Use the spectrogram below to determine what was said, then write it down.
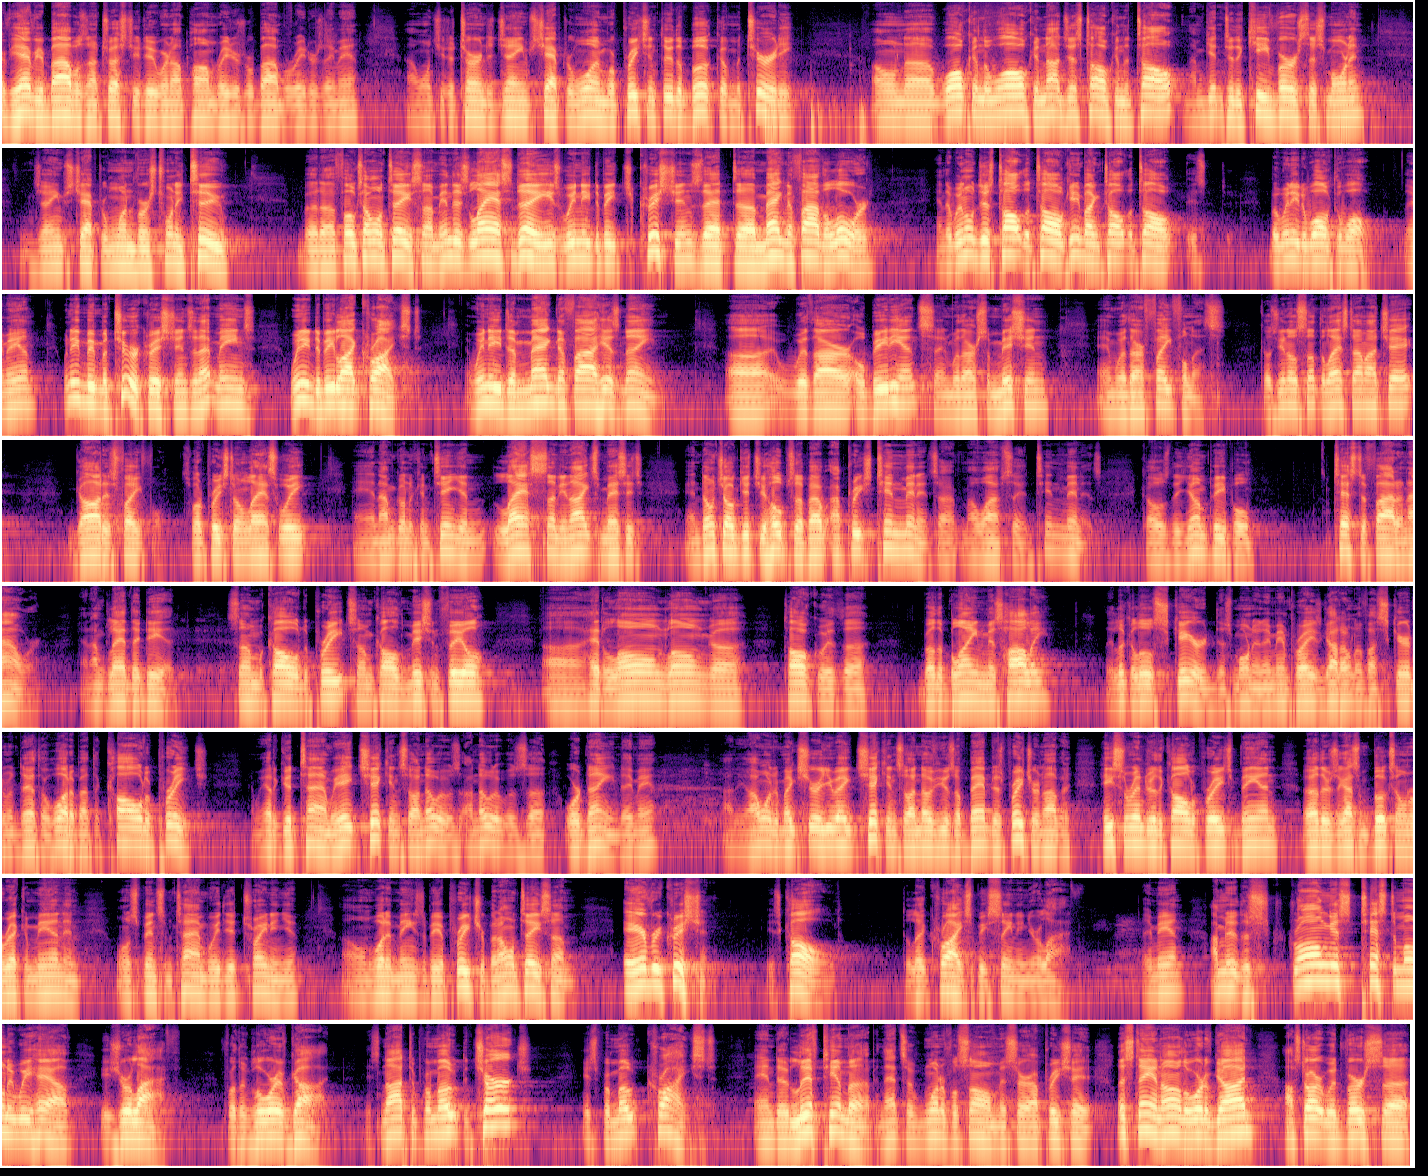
If you have your Bibles, and I trust you do, we're not palm readers, we're Bible readers, amen. I want you to turn to James chapter 1. We're preaching through the book of maturity on uh, walking the walk and not just talking the talk. I'm getting to the key verse this morning, James chapter 1, verse 22. But, uh, folks, I want to tell you something. In these last days, we need to be Christians that uh, magnify the Lord and that we don't just talk the talk. Anybody can talk the talk, but we need to walk the walk. Amen. We need to be mature Christians, and that means we need to be like Christ. We need to magnify His name uh, with our obedience and with our submission and with our faithfulness. Because you know something, last time I checked, God is faithful. That's what I preached on last week, and I'm going to continue last Sunday night's message. And don't y'all get your hopes up. I, I preached 10 minutes, I, my wife said, 10 minutes, because the young people testified an hour, and I'm glad they did. Some called to preach, some called the mission field. Uh, had a long, long uh, talk with uh, Brother Blaine, Miss Holly. They look a little scared this morning. Amen. Praise God. I don't know if I scared them to death or what about the call to preach. And we had a good time. We ate chicken, so I know it was. I know it was uh, ordained. Amen. I, I, wanted to make sure you ate chicken, so I know if you was a Baptist preacher or not. But he surrendered the call to preach. Ben, others. I got some books I want to recommend and want to spend some time with you, training you on what it means to be a preacher. But I want to tell you something. Every Christian is called to let Christ be seen in your life. Amen. I mean, the strongest testimony we have is your life for the glory of God. It's not to promote the church, it's promote Christ and to lift him up. And that's a wonderful song, Miss Sarah. I appreciate it. Let's stand on the Word of God. I'll start with verse. Uh,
